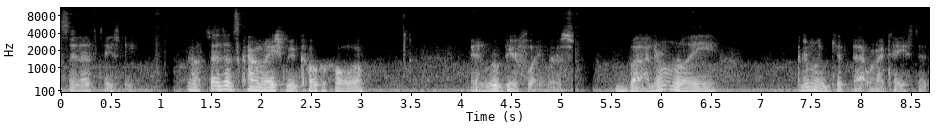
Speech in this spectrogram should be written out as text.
Say that's tasty. Now, it says it's a combination between Coca-Cola and root beer flavors, but I don't really, I don't really get that when I taste it.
